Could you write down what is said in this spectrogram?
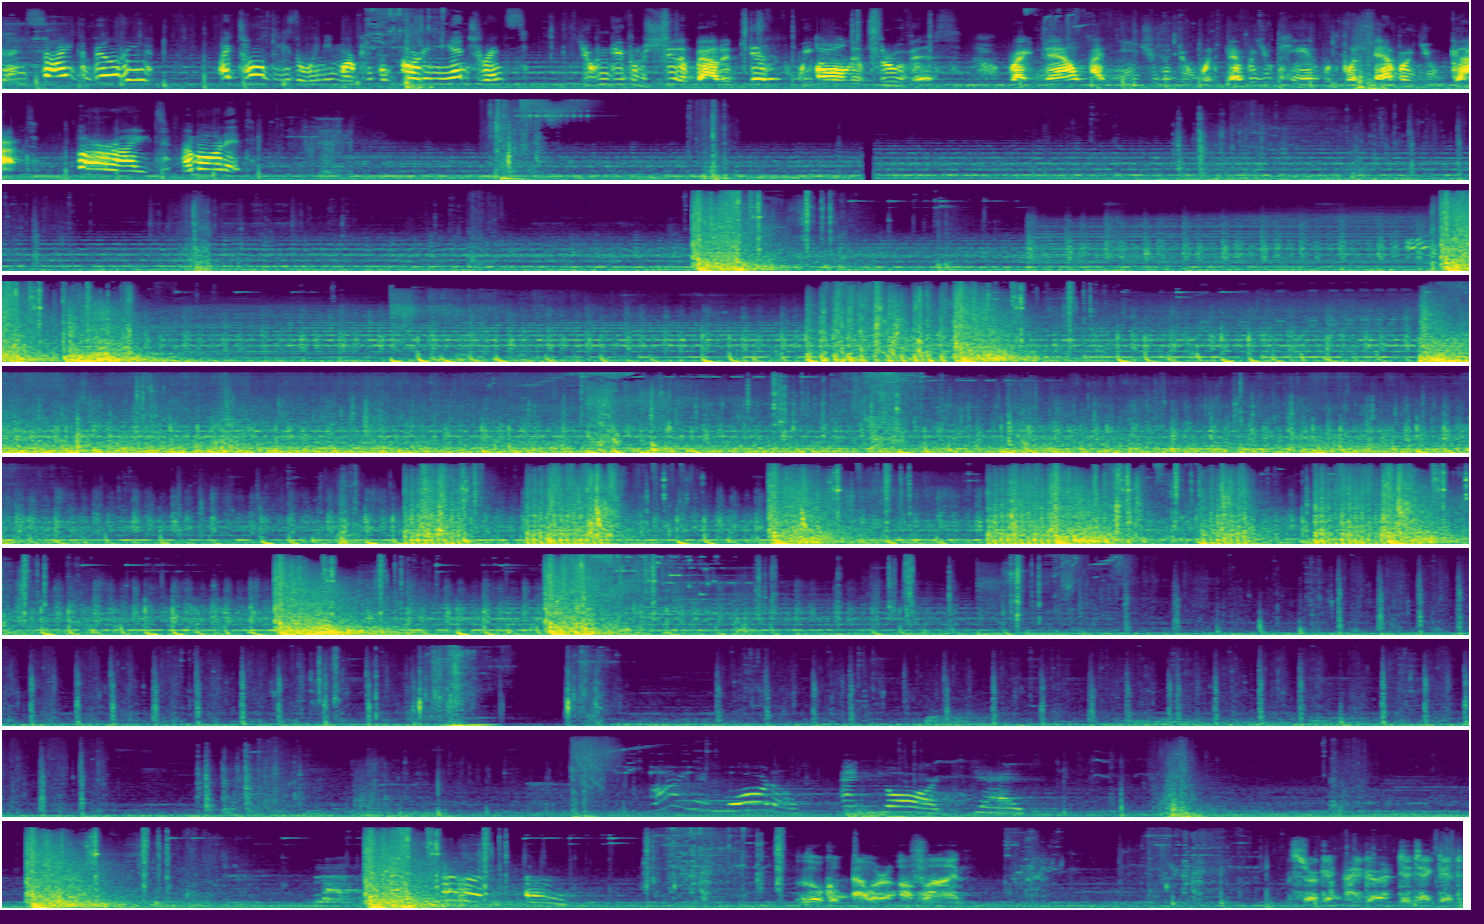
They're inside the building? I told Diesel we need more people guarding the entrance. You can give him shit about it if we all live through this. Right now, I need you to do whatever you can with whatever you got. All right, I'm on it. Local power offline. circuit breaker detected.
